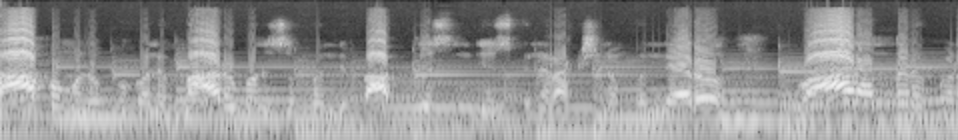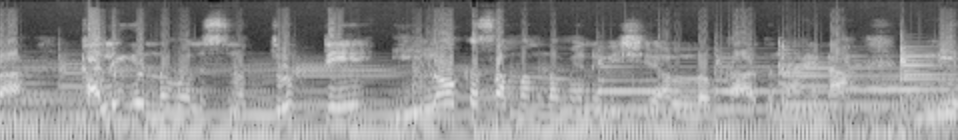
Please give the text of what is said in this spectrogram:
పాపములు ఒప్పుకొని మారు మనసు పొంది బాప్తిసం తీసుకుని రక్షణ పొందారో వారందరూ కూడా కలిగి ఉండవలసిన తృప్తి ఈ లోక సంబంధమైన విషయాల్లో కాదు నాయన. నీ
